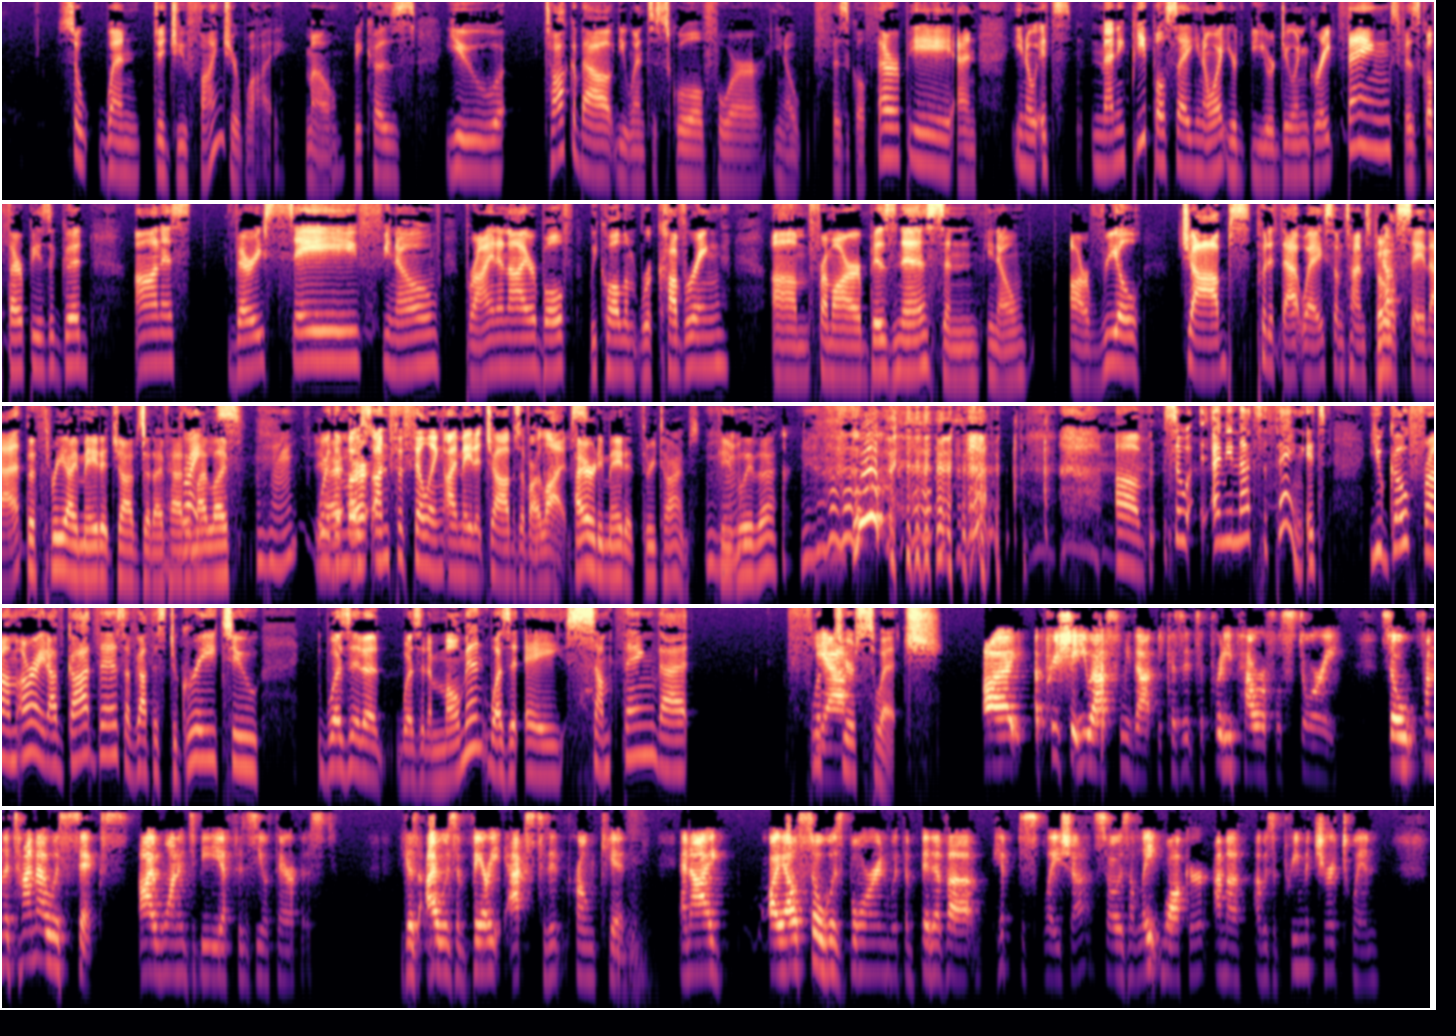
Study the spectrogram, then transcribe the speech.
So when did you find your why, Mo? Because you talk about you went to school for you know physical therapy and you know it's many people say you know what you're you're doing great things physical therapy is a good honest very safe you know brian and i are both we call them recovering um, from our business and you know our real jobs, put it that way. Sometimes people say that. The three I made it jobs that I've had right. in my life mm-hmm. yeah, were the I, most I, unfulfilling I made it jobs of our lives. I already made it three times. Mm-hmm. Can you mm-hmm. believe that? um, so, I mean, that's the thing. It's you go from all right, I've got this, I've got this degree to was it a was it a moment? Was it a something that flipped yeah. your switch? I appreciate you asking me that because it's a pretty powerful story. So from the time I was six, I wanted to be a physiotherapist because I was a very accident prone kid. And I, I also was born with a bit of a hip dysplasia. So I was a late walker. I'm a, I was a premature twin.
